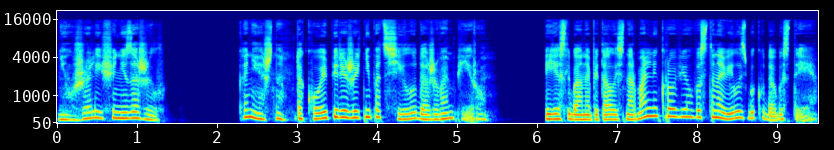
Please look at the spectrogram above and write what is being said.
Неужели еще не зажил? Конечно, такое пережить не под силу даже вампиру. И если бы она питалась нормальной кровью, восстановилась бы куда быстрее.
